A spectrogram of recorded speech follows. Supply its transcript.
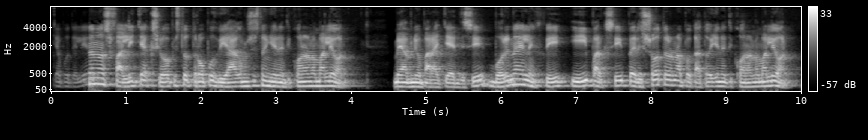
και αποτελεί έναν ασφαλή και αξιόπιστο τρόπο διάγνωσης των γενετικών ανομαλιών. Με αμνιοπαρακέντηση μπορεί να ελεγχθεί η ύπαρξη περισσότερων από 100 γενετικών ανομαλιών.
